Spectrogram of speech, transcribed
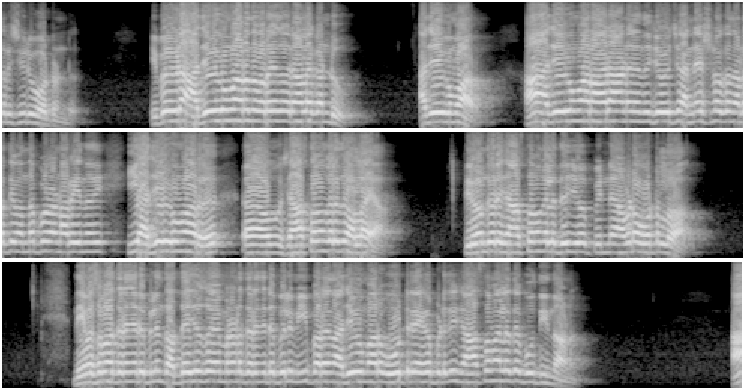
തൃശ്ശൂർ വോട്ടുണ്ട്. ഇപ്പൊ ഇവിടെ അജയ്കുമാർ എന്ന് പറയുന്ന ഒരാളെ കണ്ടു. അജയ്കുമാർ. ആ അജയ്കുമാർ ആരാണ് എന്ന് ചോദിച്ച് അന്വേഷണമൊക്കെ നടത്തി വന്നപ്പോഴാണ് അറിയുന്നത് ഈ അജയ്കുമാർ ശാസ്ത്രമംഗലത്ത് ഉള്ളയാ തിരുവനന്തപുരം ശാസ്ത്രമംഗലത്ത് പിന്നെ അവിടെ വോട്ടുള്ളതാ. നിയമസഭാ തെരഞ്ഞെടുപ്പിലും തദ്ദേശ സ്വയംഭരണ തെരഞ്ഞെടുപ്പിലും ഈ പറയുന്ന അജയ്കുമാർ വോട്ട് രേഖപ്പെടുത്തി ശാസ്ത്രമംഗലത്തെ ബൂത്തിൽ നിന്നാണ് ആ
